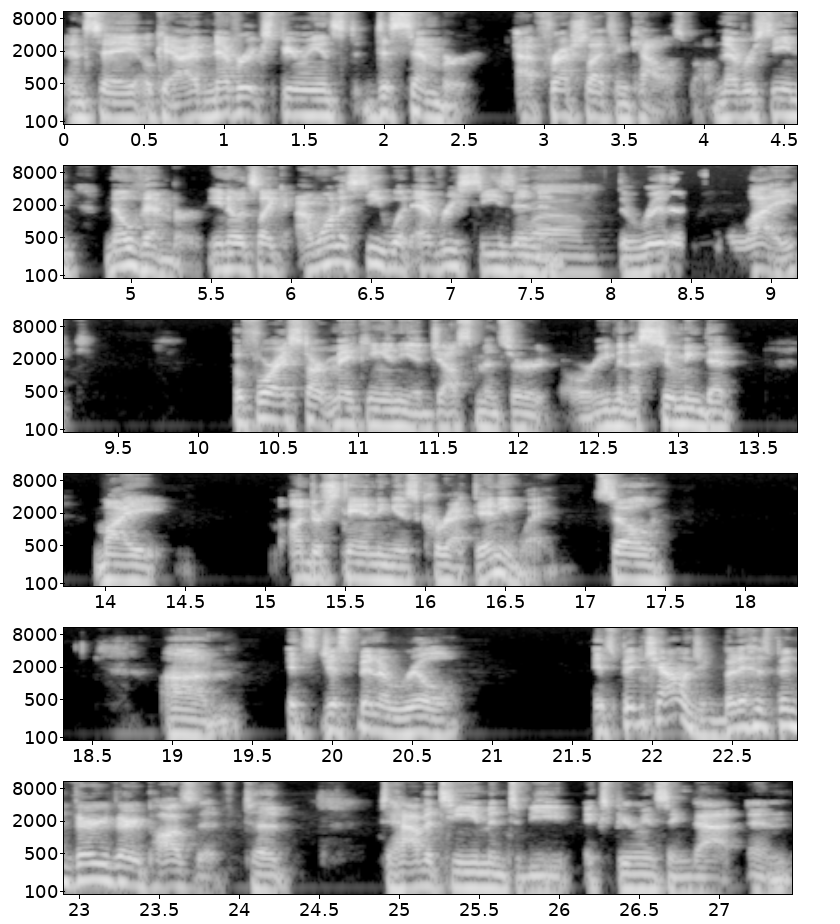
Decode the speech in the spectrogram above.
and say, okay, I've never experienced December at Fresh Life in Kalispell. I've never seen November. You know, it's like I want to see what every season wow. and the rhythms like before I start making any adjustments or or even assuming that my understanding is correct anyway. So um it's just been a real it's been challenging, but it has been very, very positive to to have a team and to be experiencing that. And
